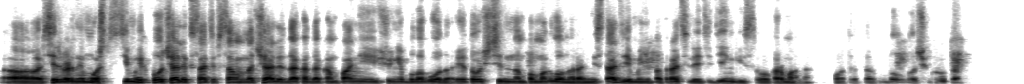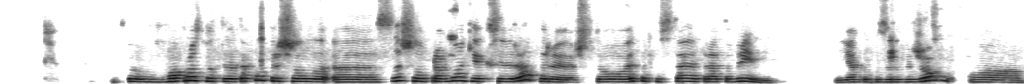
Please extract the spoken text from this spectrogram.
э, серверной мощности. Мы их получали, кстати, в самом начале, да, когда компании еще не было года. И это очень сильно нам помогло на ранней стадии, мы не потратили эти деньги из своего кармана. Вот, это было очень круто. Вопрос вот э, такой пришел. Э, слышал про многие акселераторы, что это пустая трата времени. Якобы за рубежом а,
